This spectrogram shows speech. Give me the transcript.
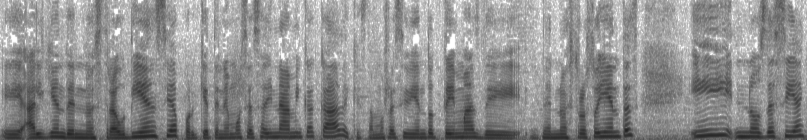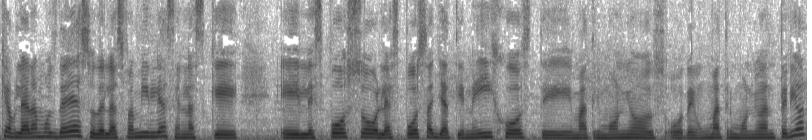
eh, alguien de nuestra audiencia, porque tenemos esa dinámica acá de que estamos recibiendo temas de, de nuestros oyentes y nos decían que habláramos de eso, de las familias en las que el esposo o la esposa ya tiene hijos de matrimonios o de un matrimonio anterior,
